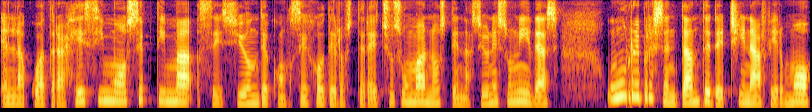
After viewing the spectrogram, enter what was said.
en la 47 sesión del Consejo de los Derechos Humanos de Naciones Unidas, un representante de China afirmó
